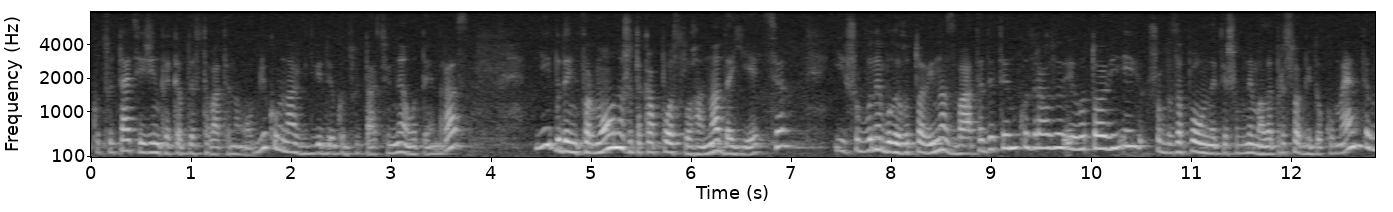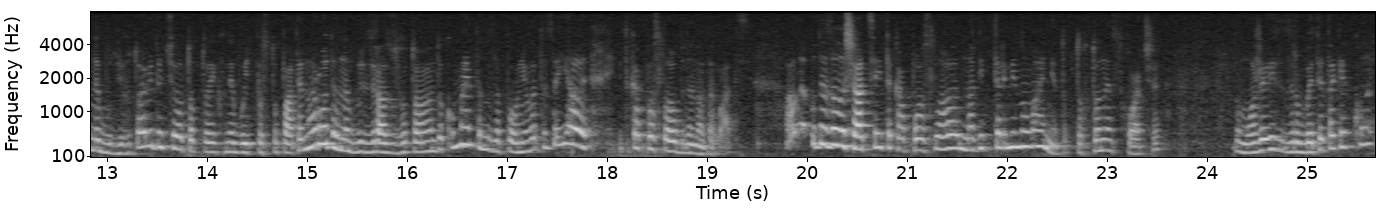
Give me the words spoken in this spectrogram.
Консультація жінка, яка буде ставати на обліку, вона відвідує консультацію не один раз. Їй буде інформовано, що така послуга надається, і щоб вони були готові назвати дитинку зразу і готові, і щоб заповнити, щоб вони мали при собі документи, вони будуть готові до цього. Тобто, як вони будуть поступати на роди, вони будуть зразу з готовими документами заповнювати заяви, і така послуга буде надаватися. Але буде залишатися і така послуга на відтермінування. Тобто, хто не схоче, то може зробити так, як колись.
